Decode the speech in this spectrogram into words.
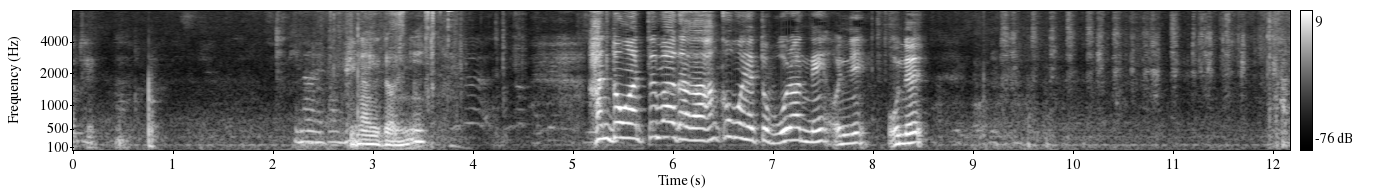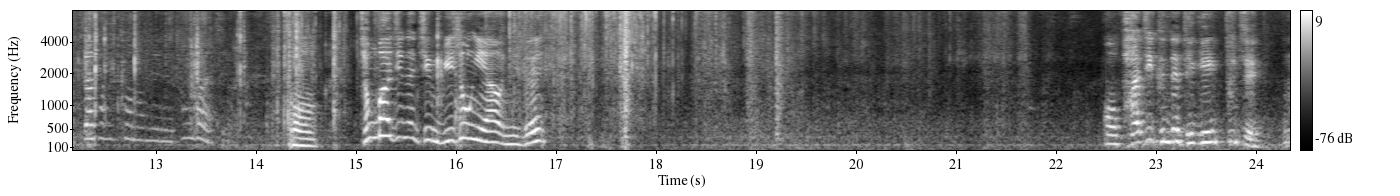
입어도 돼. 비나이다 언니. 한동안 뜸하다가 한꺼번에 또 몰았네 언니 오늘. 가짜 3,000원에는 청바지. 어 청바지는 지금 미송이야 언니들. 어 바지 근데 되게 이쁘지. 어,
